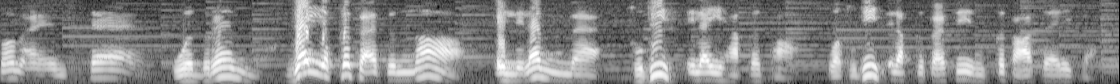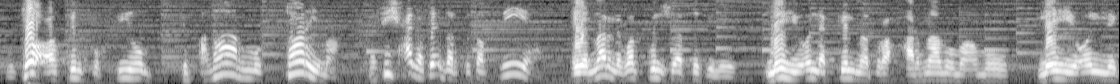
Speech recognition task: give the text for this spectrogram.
صنع إنسان. واضرم زي قطعة النار اللي لما تضيف إليها قطعة وتضيف إلى القطعتين قطعة ثالثة وتقعد تنفخ فيهم تبقى نار محترمة مفيش حاجة تقدر تطفيها. هي النار اللي جواك كل شوية تطفي ليه؟ ليه يقول لك كلمة تروح حرمان ومأمور ليه يقول لك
